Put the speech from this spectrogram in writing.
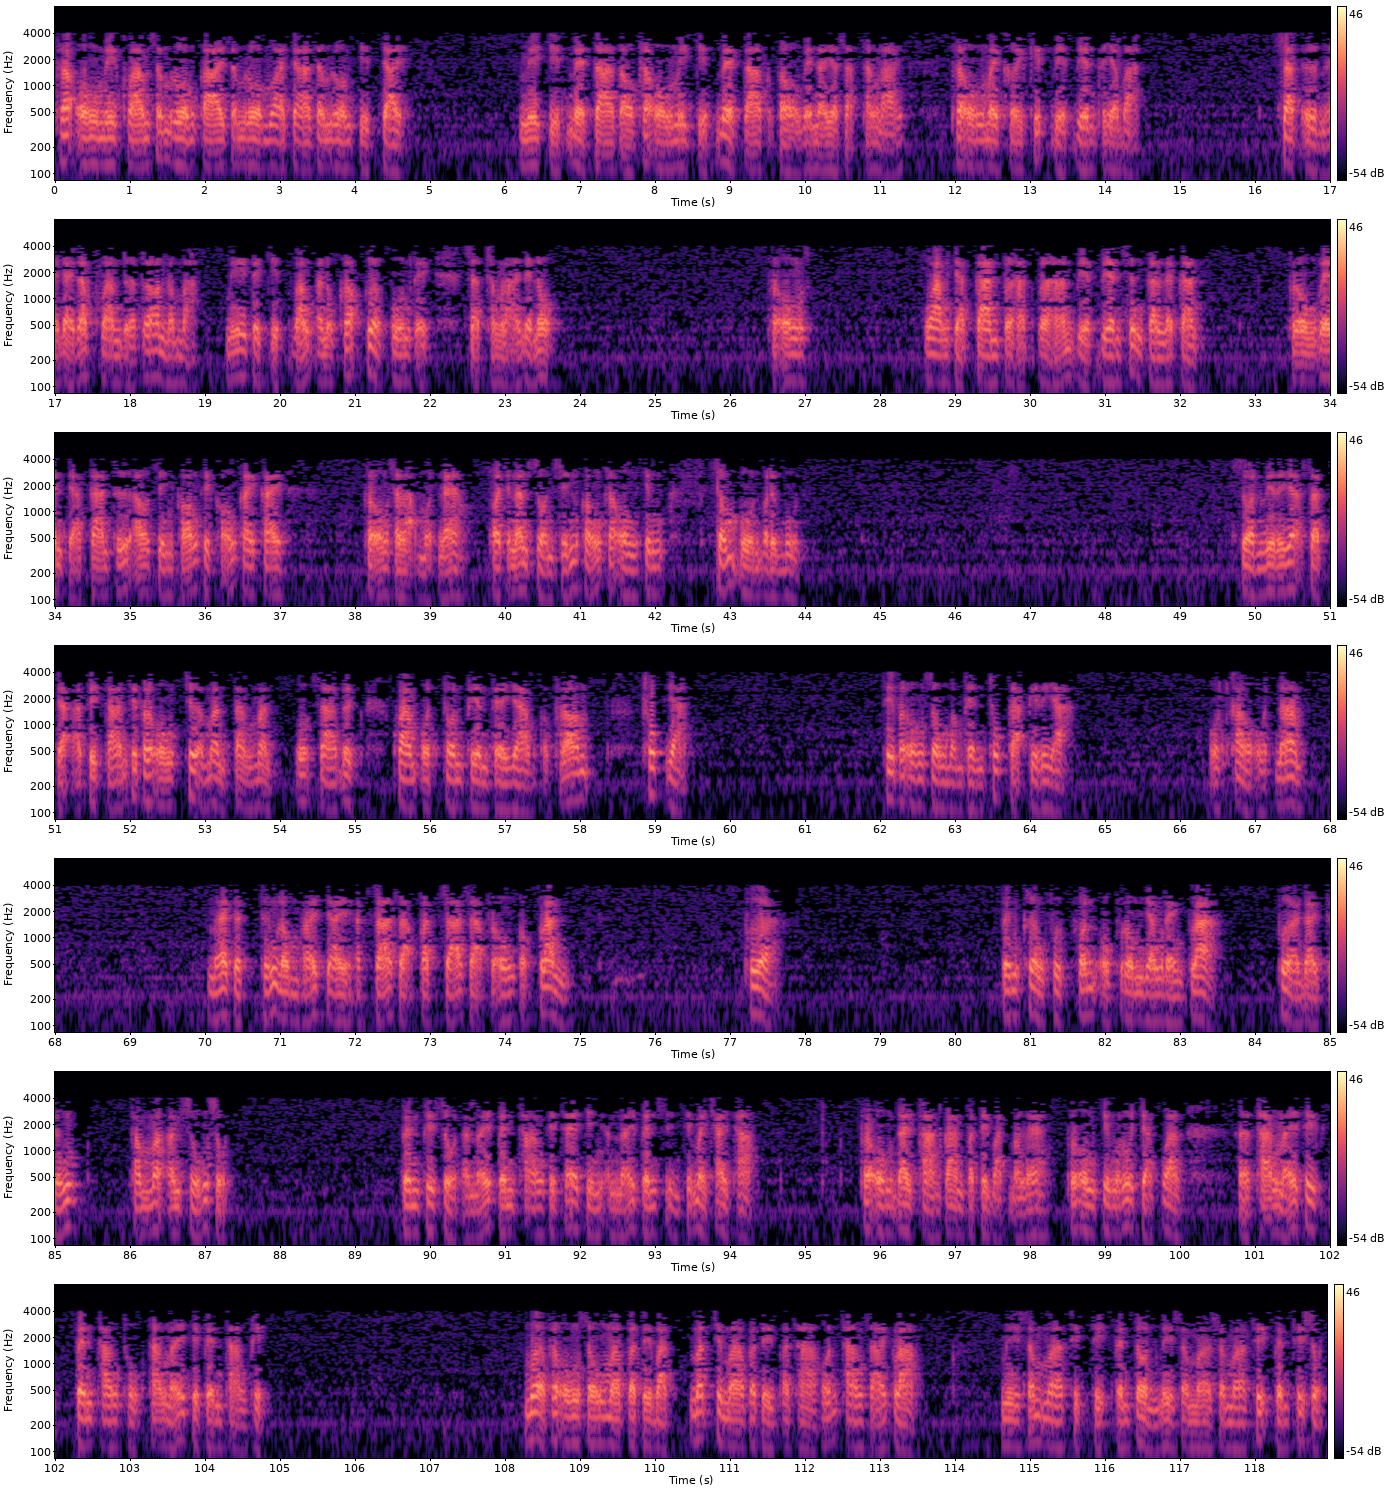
พระองค์มีความสำรวมกายสำรวมวาจาสำรวมจิตใจาต่อพระองค์มีจิตเมตตาต่อเวนยสัตว์ทั้งหลาย พระองค์ไม่เคยคิดเบียดเบียนพยาบาท สัตว์อื่นให้ได้รับความเดือดร้อนลำบาก มีแต่จิตหวังอนุเคราะห์เกื้อกูลแก่สัตว์ทั้งหลายในโลก พระองค์วางจากการประหัตประหารเบียดเบียนซึ่งกันและกันพระองค์เว้นจากการถือเอาสิ่งของสิทธิของใครๆ ระองค์สละหมดแล้ว เพราะฉะนั้นส่วนศีลของพระองค์จึงสมบูรณ์บริบูรณ์ส่วนวิริยะสัจจะอธิษฐานที่พระองค์เชื่อมั่นตั้งมั่นอุตสาห์ด้วยความอดทนเพียรพยายามก็พร้อมทุกอย่างที่พระองค์ทรงบำเพ็ญทุกกะกิริยา อดข้าวอดน้ำ แม้จะถึงลมหายใจอัศาสะปัสสาสะพระองค์ก็กลั้น เพื่อ เป็นเครื่องฝึกฝนอบรมอย่างแรงกล้า เพื่อได้ถึงธรรมะอันสูงสุด เป็นพิสูจน์อันไหนเป็นทางที่แท้จริง อันไหนเป็นสิ่งที่ไม่ใช่ทาง พระองค์ได้ผ่านการปฏิบัติมาแล้ว พระองค์จึงรู้จักว่าทางไหนที่เป็นทางถูกทางไหนที่เป็นทางผิด เมื่อพระองค์ทรงมาปฏิบัติมัชฌิมาปฏิปทาหนทางสายกลางมีสัมมาทิฏฐิเป็นต้น มีสมาสมาธิเป็นที่สุด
